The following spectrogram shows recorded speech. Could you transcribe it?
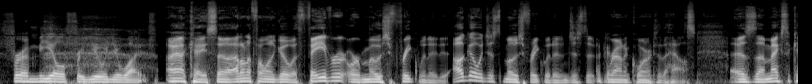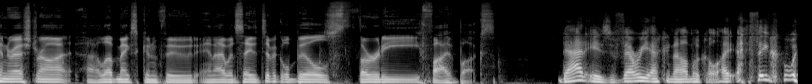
for a meal for you and your wife? Uh, okay, so I don't know if I want to go with favorite or most frequented. I'll go with just most frequented and just okay. around the corner to the house. As a Mexican restaurant, I love Mexican food, and I would say the typical bill's thirty five bucks that is very economical. I, I think we,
